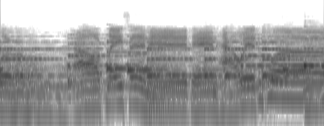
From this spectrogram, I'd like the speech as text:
world, our place in it, and how it works.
